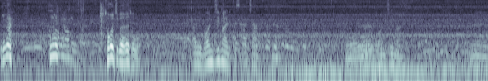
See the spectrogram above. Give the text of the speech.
이걸 국물 저걸 찍어야 돼 저거. 아니 먼지만 이렇게 살짝. 네, 먼지만. 네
